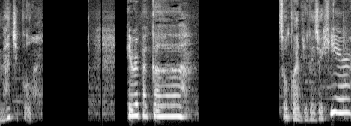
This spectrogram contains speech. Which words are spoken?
magical. Hey Rebecca! So glad you guys are here.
